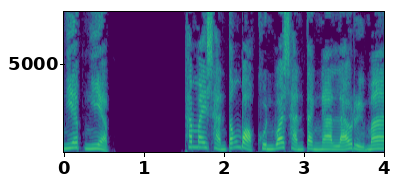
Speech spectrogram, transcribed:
เงียบเงียบทำไมฉันต้องบอกคุณว่าฉันแต่งงานแล้วหรือไม่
